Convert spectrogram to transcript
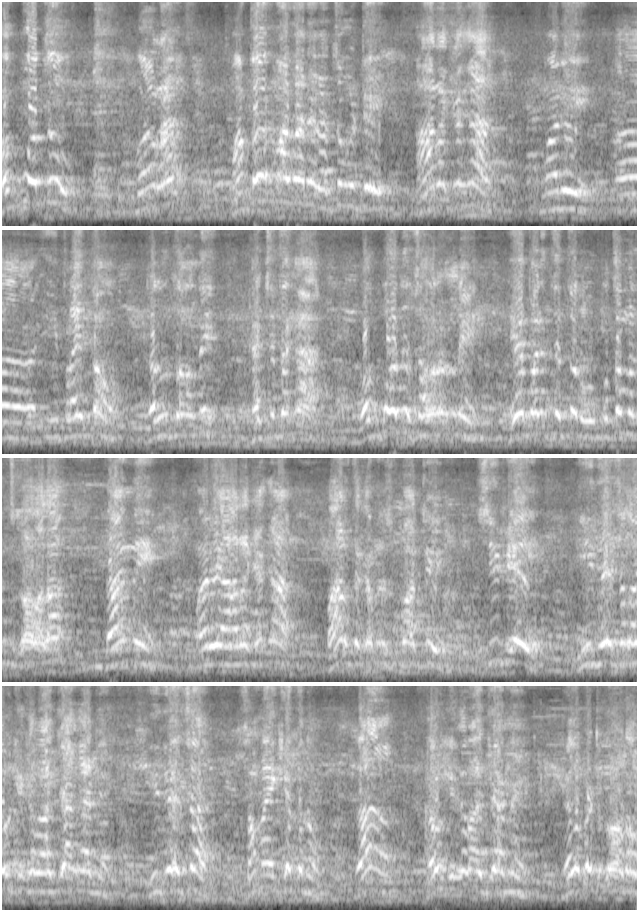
వగ్బోర్డు ద్వారా మతోన్మాదాన్ని రెచ్చగొట్టి ఆ రకంగా మరి ఈ ప్రయత్నం జరుగుతూ ఉంది. ఖచ్చితంగా ఒక్కోటి సవరణని ఏ పరిస్థితులు ఉపసంహరించుకోవాలా? దాన్ని మరి ఆ రకంగా భారత కమ్యూనిస్ట్ పార్టీ సిపిఐ ఈ దేశ లౌకిక రాజ్యాంగాన్ని ఈ దేశ సమైక్యతను లౌకిక రాజ్యాన్ని నిలబెట్టుకోవడం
